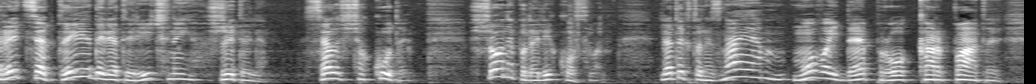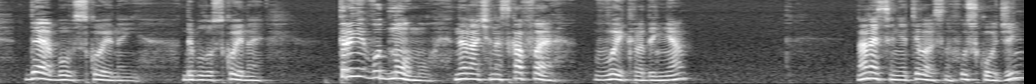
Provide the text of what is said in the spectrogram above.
39-річний житель селища Кути, що неподалік Косова. Для тих, хто не знає, мова йде про Карпати, де був скоєний, де було скоєне три в одному, неначе не з кафе, викрадення, нанесення тілесних ушкоджень,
